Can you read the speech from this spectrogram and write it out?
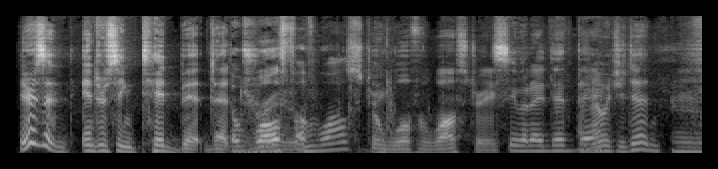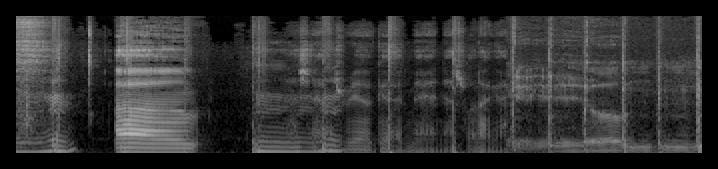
There's an interesting tidbit that The Wolf of Wall Street. The Wolf of Wall Street. See what I did there? I know what you did. Mhm. Um, that sounds real good, man. That's what I got. This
